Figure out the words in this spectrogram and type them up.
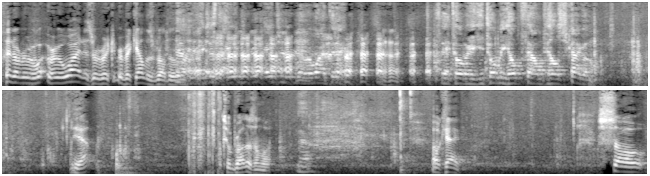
I know Rabbi Wein is Rabbi Keller's brother-in-law. Yeah, I just I, I, I Rabbi Wein today. so he told me he told me he helped found Telz Chicago. Yeah. Two brothers-in-law. Yeah. Okay. So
